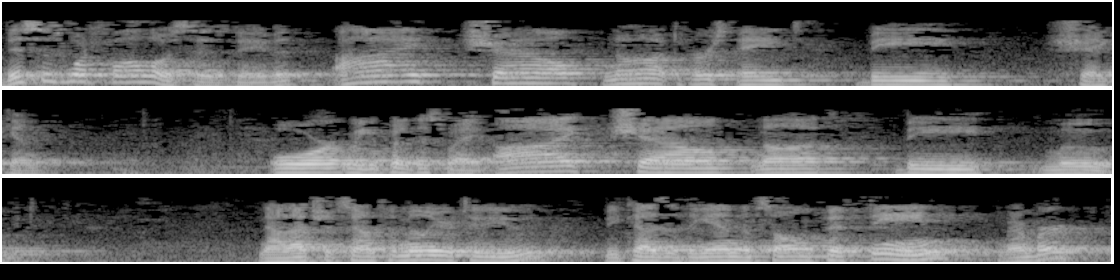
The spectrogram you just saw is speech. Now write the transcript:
this is what follows, says David. I shall not, verse 8, be shaken. Or we can put it this way I shall not be moved. Now that should sound familiar to you because at the end of Psalm 15, remember,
